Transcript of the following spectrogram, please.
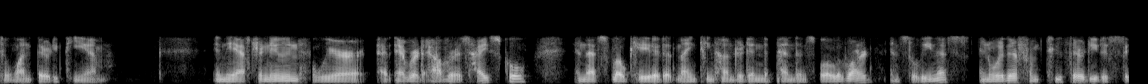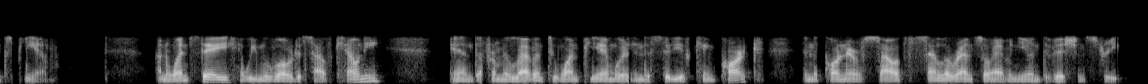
to 1:30 p.m. In the afternoon, we're at Everett Alvarez High School, and that's located at 1900 Independence Boulevard in Salinas, and we're there from 2:30 to 6 p.m. On Wednesday, we move over to South County, and from 11 to 1 p.m., we're in the city of King Park, in the corner of South San Lorenzo Avenue and Division Street.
